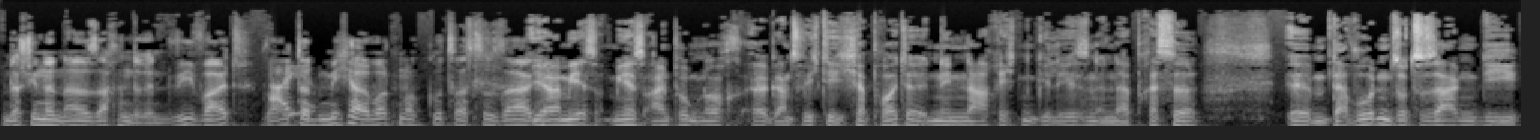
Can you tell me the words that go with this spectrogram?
Und da stehen dann alle Sachen drin. Wie weit? Weiter? Ah, ja. Michael wollte noch kurz was zu sagen. Ja, mir ist, mir ist ein Punkt noch äh, ganz wichtig. Ich habe heute in den Nachrichten gelesen, in der Presse, ähm, da wurden sozusagen die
